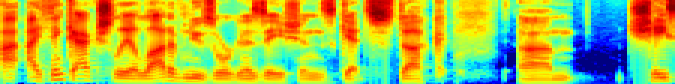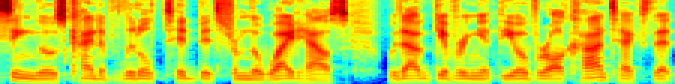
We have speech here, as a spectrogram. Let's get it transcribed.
I, I think actually a lot of news organizations get stuck. Um, chasing those kind of little tidbits from the White House without giving it the overall context that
